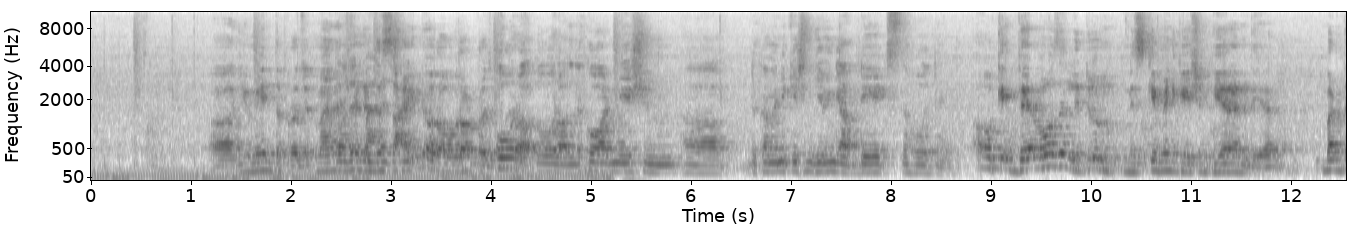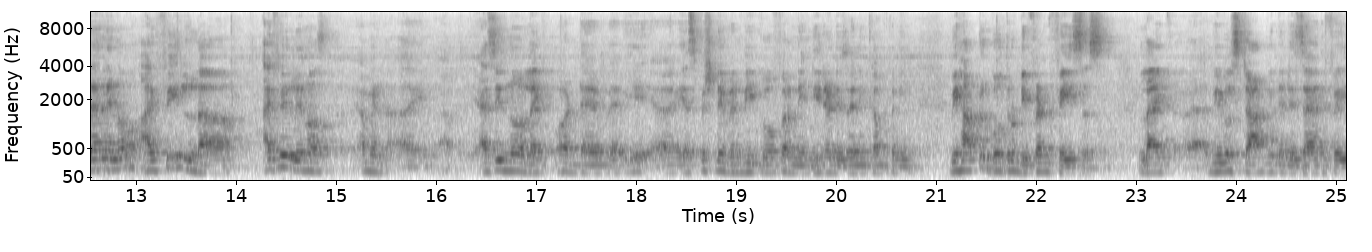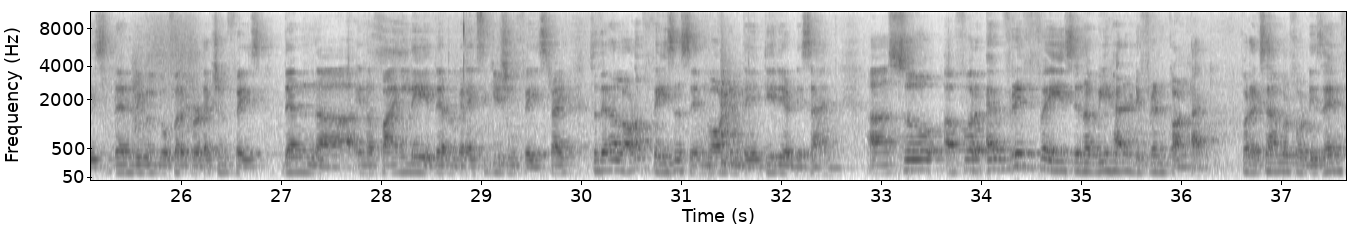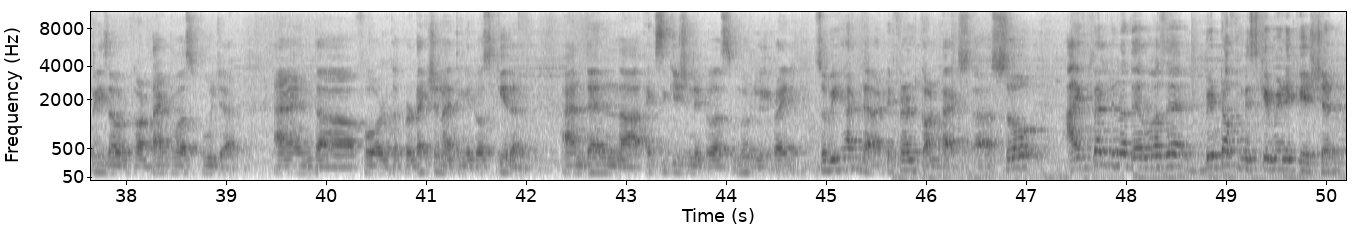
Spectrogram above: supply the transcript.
Uh, you mean the project management project the site or overall project? Overall, overall, the coordination, uh, the communication, giving updates, the whole thing. Okay, there was a little miscommunication here and there, but then you know, I feel, uh, I feel you know, I mean, I, as you know, like, uh, especially when we go for an interior designing company, we have to go through different phases. Like uh, we will start with the design phase then we will go for a production phase then uh, you know finally there will be an execution phase right? So there are a lot of phases involved in the interior design. Uh, so uh, for every phase you know we had a different contact. For example for design phase our contact was Pooja and uh, for the production I think it was Kiran and then uh, execution it was Murli right so we had different contacts so I felt you know there was a bit of miscommunication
